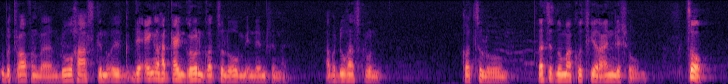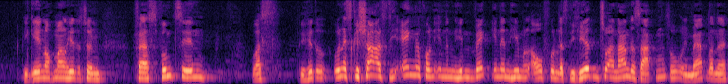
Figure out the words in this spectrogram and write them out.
übertroffen werden. Du hast genug, der Engel hat keinen Grund, Gott zu loben in dem Sinne. Aber du hast Grund. Gott zu loben. Das ist nur mal kurz hier reingeschoben. So, wir gehen nochmal hier zu dem Vers 15, was die Hirten, und es geschah, als die Engel von ihnen hinweg in den Himmel auffuhren, dass die Hirten zueinander sagten, so, ihr merkt dann,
